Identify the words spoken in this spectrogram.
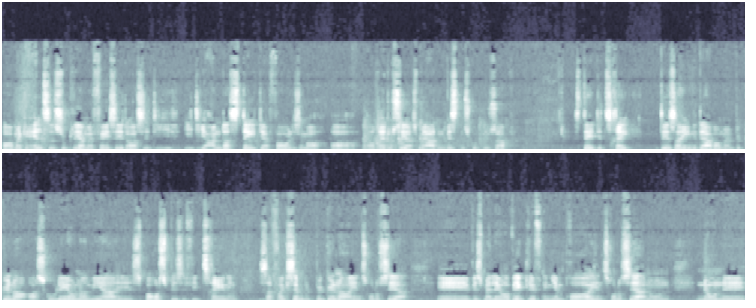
og man kan altid supplere med fase 1 også i de, i de andre stadier for ligesom at, at, at reducere smerten, hvis den skulle blusse op. Stadie 3, det er så egentlig der, hvor man begynder at skulle lave noget mere øh, sportsspecifik træning. Så for eksempel begynder at introducere, øh, hvis man laver vægtløftning, jamen prøver at introducere nogle, nogle, øh,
